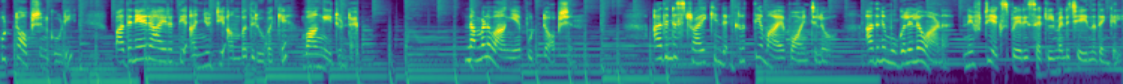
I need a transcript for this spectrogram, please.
പുട്ട് ഓപ്ഷൻ കൂടി പതിനേഴായിരത്തി അഞ്ഞൂറ്റി അമ്പത് രൂപയ്ക്ക് വാങ്ങിയിട്ടുണ്ട്. നമ്മൾ വാങ്ങിയ പുട്ട് ഓപ്ഷൻ. അതിന്റെ സ്ട്രൈക്കിന്റെ കൃത്യമായ പോയിന്റിലോ അതിന് മുകളിലോ ആണ് നിഫ്റ്റി എക്സ്പയറി സെറ്റിൽമെന്റ് ചെയ്യുന്നതെങ്കിൽ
